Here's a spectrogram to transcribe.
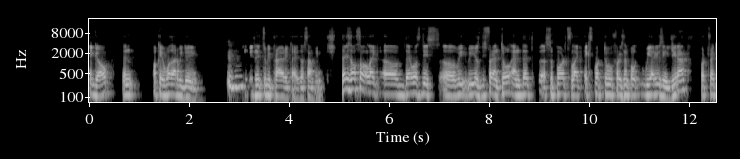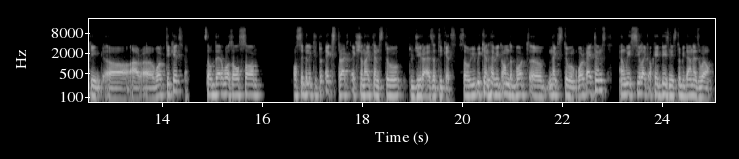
ago, then okay, what are we doing? Mhm. it needs to be prioritized or something. There is also like uh, there was this uh, we we use different tool and that uh, supports like export to for example we are using Jira for tracking uh, our uh, work tickets. So there was also possibility to extract action items to to Jira as a ticket. So we, we can have it on the board uh, next to work items and we see like okay this needs to be done as well.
